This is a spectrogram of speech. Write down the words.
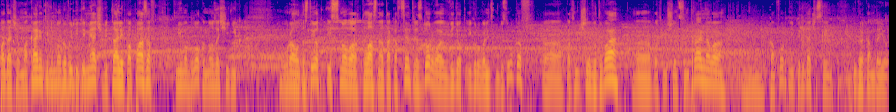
подача в Макаренко. Немного выбитый мяч. Виталий Попазов мимо блока, но защитник Урала достает. И снова классная атака в центре. Здорово ведет игру Валентин Безруков. А, подключил В2. А, подключил центрального комфортные передачи своим игрокам дает.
